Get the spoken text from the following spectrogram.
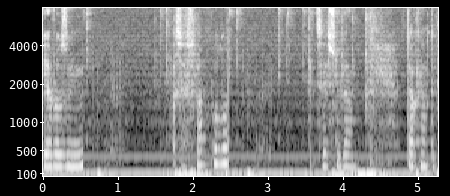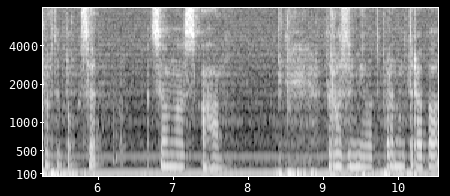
Я розумію. Це сюди було. І це сюди. Так, нам тепер типу, це. Це у нас. Ага. Зрозуміло. Тепер нам треба.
